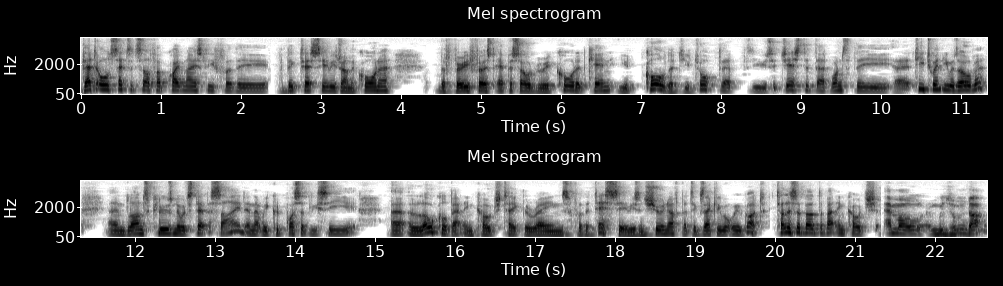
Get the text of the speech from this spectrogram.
that all sets itself up quite nicely for the, the big test series around the corner. The very first episode we recorded, Ken, you called it. You talked that you suggested that once the uh, T20 was over and Lance Klusener would step aside and that we could possibly see uh, a local batting coach take the reins for the test series. And sure enough, that's exactly what we've got. Tell us about the batting coach. Amol Muzumdar.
